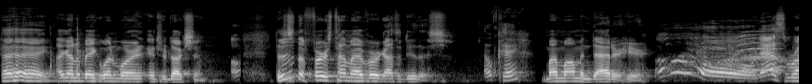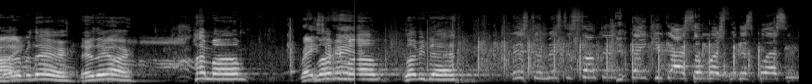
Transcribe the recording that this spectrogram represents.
Hey, hey, hey, I got to make one more introduction. This is the first time I ever got to do this. Okay. My mom and dad are here. Oh, that's Right right. over there. There they are. Hi, mom. Raise Love your you, hand. mom. Love you, dad. Mr. Mr. Something, thank you guys so much for this blessing.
